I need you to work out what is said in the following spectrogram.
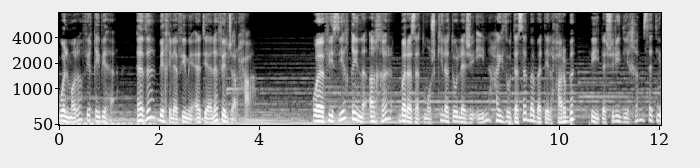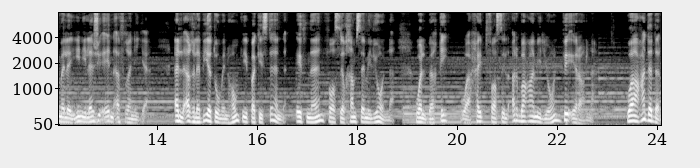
والمرافق بها. هذا بخلاف مئات آلاف الجرحى. وفي سياق آخر برزت مشكلة اللاجئين حيث تسببت الحرب في تشريد خمسة ملايين لاجئ أفغاني الأغلبية منهم في باكستان 2.5 مليون والباقي 1.4 مليون في إيران. وعددا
